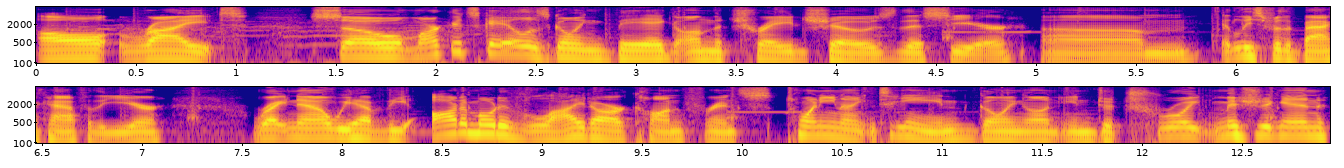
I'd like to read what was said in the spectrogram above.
All right. So, MarketScale is going big on the trade shows this year, um, at least for the back half of the year. Right now, we have the Automotive LiDAR Conference 2019 going on in Detroit, Michigan.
